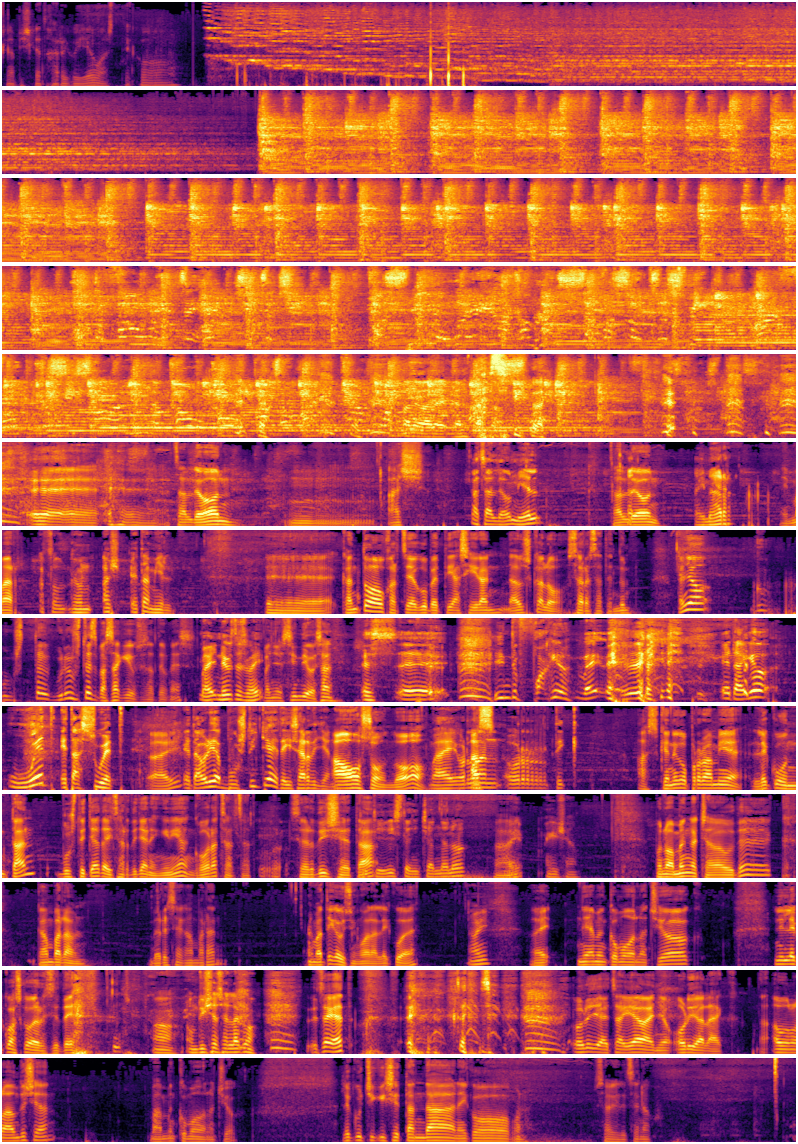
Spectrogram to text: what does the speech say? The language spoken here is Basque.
musika pixkat jarriko jau, azteko. Atzalde hon, miel, Atzaldeon, Aimar. Aimar. Atzaldeon, as eta miel. Eh, kanto hau jartzea gu beti hasieran da euskalo zer esaten duen. Baina, gu, uste, gure ustez bazaki eus esaten, ez? Bai, ne ustez bai. Baina ezin dio esan. Ez, eh, In the fucking... bai. eta gero, uet eta zuet. Bai. Eta hori da bustitza eta izardian. Ah, oso ondo. Bai, orduan Az- hortik. Azkeneko programie leku hontan bustitza eta izardian eginean, goratzaltzat. Zerdixe eta... Tiristen itxandanok. Bai. Egisa. Bueno, hemen gatsa daudek, gambaran, berrize gambaran. Ematik hau izango leku, eh? Bai? Bai, ni hemen komodo natxiok, ni leku asko berrizete. Ah, ondixa zelako? Etzaiat? hori ja, etzaia baino, hori dalak. Hau nola ondixean, ba, hemen komodo natxiok. Leku txikixetan da, nahiko, bueno, zagiretzenako.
